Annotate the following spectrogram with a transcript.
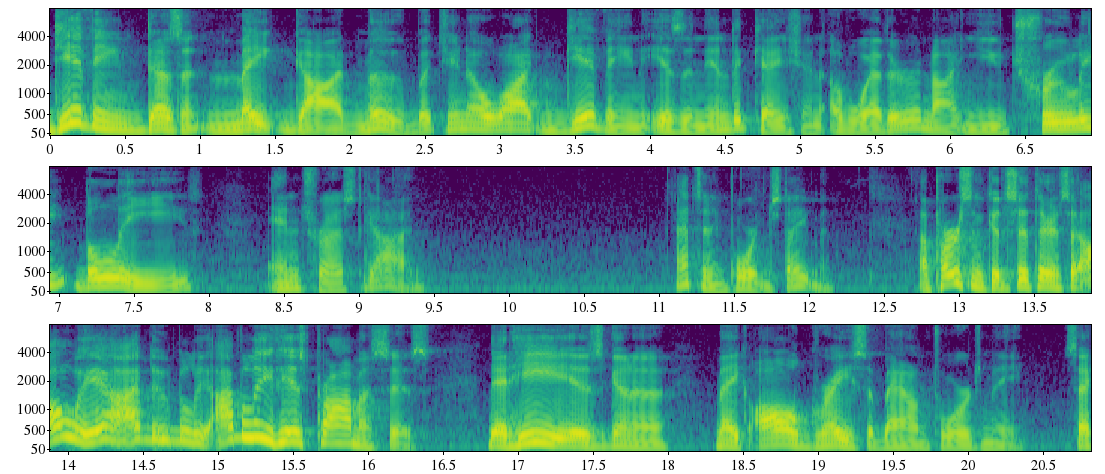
Giving doesn't make God move, but you know what? Giving is an indication of whether or not you truly believe and trust God. That's an important statement. A person could sit there and say, Oh, yeah, I do believe, I believe His promises that He is going to make all grace abound towards me. 2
